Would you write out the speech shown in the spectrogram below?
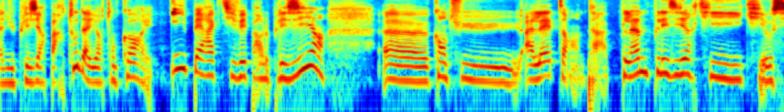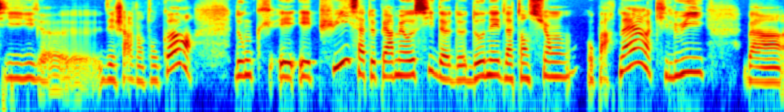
as du plaisir partout, d'ailleurs ton corps est hyper activé par le plaisir. Euh, quand tu allaites, tu as plein de plaisir qui, qui aussi euh, décharge dans ton corps. Donc, et, et puis, ça te permet aussi de, de donner de l'attention au partenaire qui, lui, ben,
